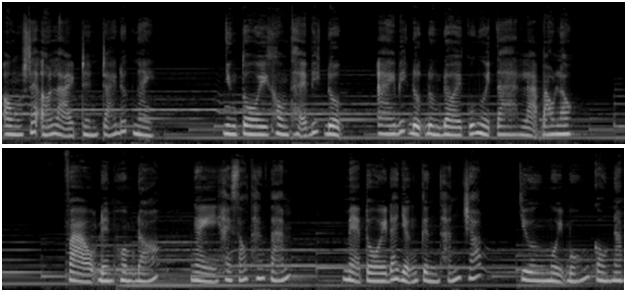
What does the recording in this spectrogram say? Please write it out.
ông sẽ ở lại trên trái đất này nhưng tôi không thể biết được ai biết được đường đời của người ta là bao lâu. Vào đêm hôm đó, ngày 26 tháng 8 mẹ tôi đã dẫn kinh thánh chóp chương 14 câu 5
